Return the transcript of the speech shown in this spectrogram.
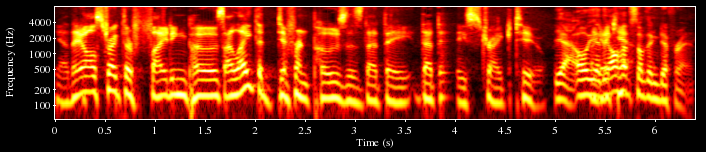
Yeah, they all strike their fighting pose. I like the different poses that they that they strike too. Yeah. Oh, yeah. Like, they I all have something different.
